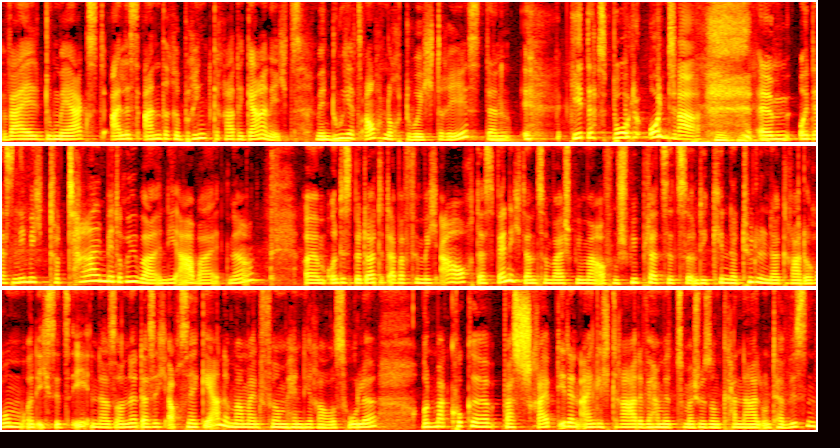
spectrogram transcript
weil du merkst, alles andere bringt gerade gar nichts. Wenn du jetzt auch noch durchdrehst, dann ja. geht das Boot unter. ähm, und das nehme ich total mit rüber in die Arbeit. Ne? Ähm, und es bedeutet aber für mich auch, dass wenn ich dann zum Beispiel mal auf dem Spielplatz sitze und die Kinder tüdeln da gerade rum und ich sitze eh in der Sonne, dass ich auch sehr gerne mal mein Firmenhandy raushole und mal gucke, was schreibt ihr denn eigentlich gerade? Wir haben jetzt zum Beispiel so einen Kanal unter Wissen,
